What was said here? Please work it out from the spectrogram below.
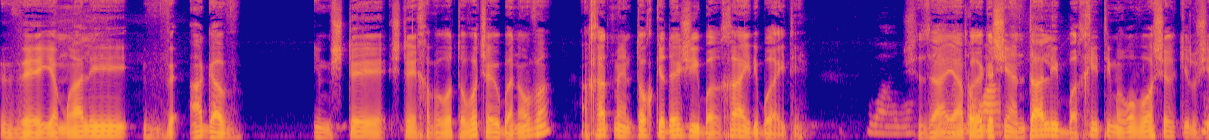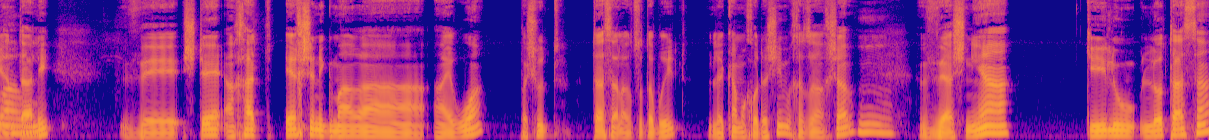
והיא אמרה לי, ואגב, עם שתי, שתי חברות טובות שהיו בנובה, אחת מהן, תוך כדי שהיא ברחה, היא דיברה איתי. וואו. שזה היה, מטורף. ברגע שהיא ענתה לי, בכיתי מרוב אושר, כאילו שהיא. ענתה לי. ושתי, אחת, איך שנגמר ה- האירוע, פשוט טסה לארה"ב לכמה חודשים וחזרה עכשיו. Mm, והשנייה, כאילו לא טסה,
